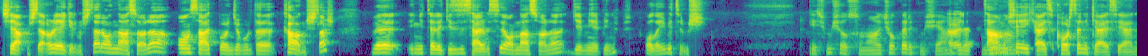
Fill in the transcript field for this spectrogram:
şey yapmışlar. Oraya girmişler. Ondan sonra 10 saat boyunca burada kalmışlar ve İngiltere Gizli Servisi ondan sonra gemiye binip olayı bitirmiş. Geçmiş olsun. Ay, çok garipmiş ya. Öyle. Tam Buradan şey hikâyesi, korsan hikâyesi yani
